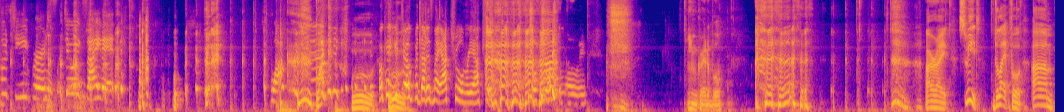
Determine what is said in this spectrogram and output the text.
Oh, jeepers. Too excited. What? walk Ooh. Okay, you joke, but that is my actual reaction. Incredible. All right. Sweet. Delightful. Um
